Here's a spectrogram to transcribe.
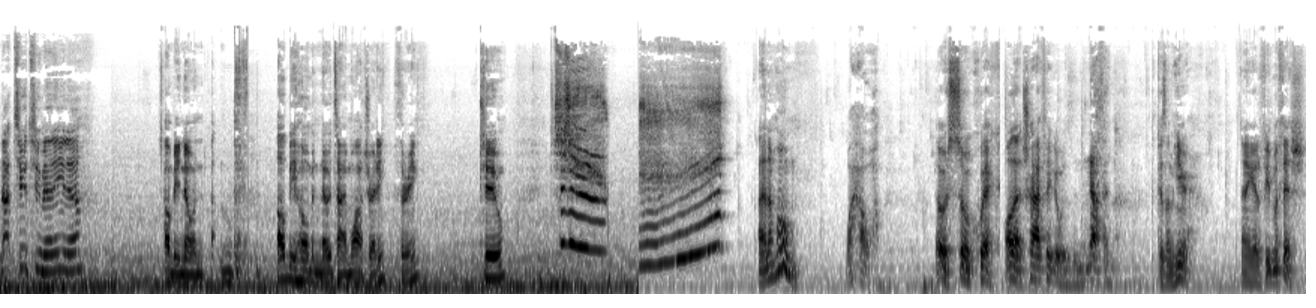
not too too many. You know. I'll be knowing. I'll be home in no time. Watch, ready? Three, two, and I'm home. Wow, that was so quick. All that traffic, it was nothing. Because I'm here, and I gotta feed my fish.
